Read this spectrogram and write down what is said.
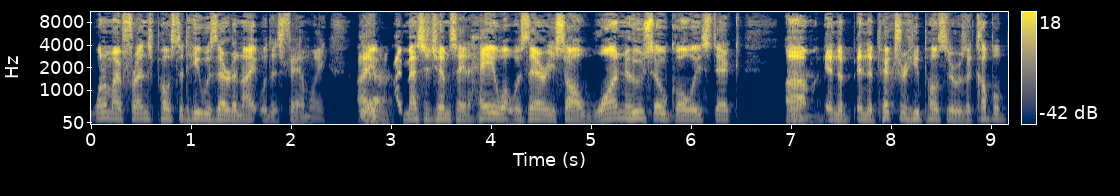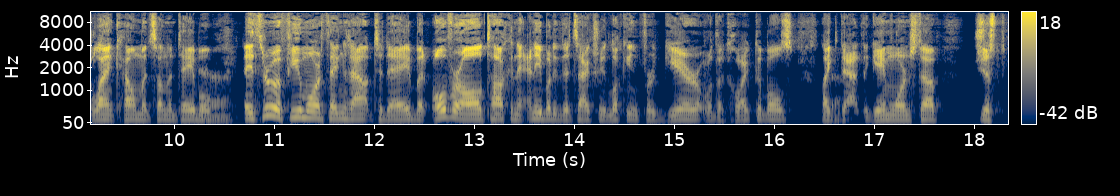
one of my friends posted he was there tonight with his family. I Yeah. I messaged him saying, "Hey, what was there?" He saw one Husso goalie stick. Um, in the in the picture he posted, there was a couple blank helmets on the table. Yeah. They threw a few more things out today, but overall, talking to anybody that's actually looking for gear or the collectibles like that, the game worn stuff, just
